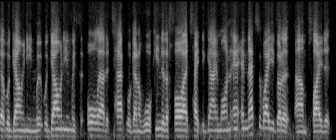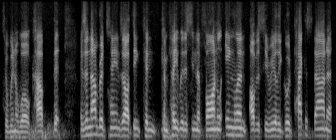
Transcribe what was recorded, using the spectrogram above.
that we're going in. We're, we're going in with all out attack. We're going to walk into the fire, take the game on, and, and that's the way you've got to um, play to, to win a World Cup. That, there's a number of teams I think can compete with us in the final. England, obviously, really good. Pakistan are,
